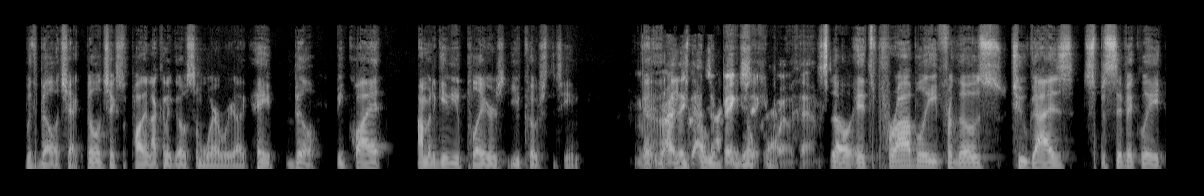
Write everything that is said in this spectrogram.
with Belichick. Belichick's probably not going to go somewhere where you're like, "Hey, Bill, be quiet. I'm going to give you players. You coach the team." Yeah, I think that's a big sticking point with him. So it's probably for those two guys specifically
